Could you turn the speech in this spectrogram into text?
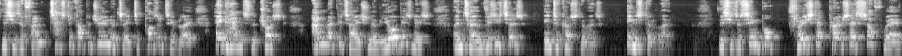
This is a fantastic opportunity to positively enhance the trust and reputation of your business and turn visitors into customers instantly. This is a simple three-step process software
